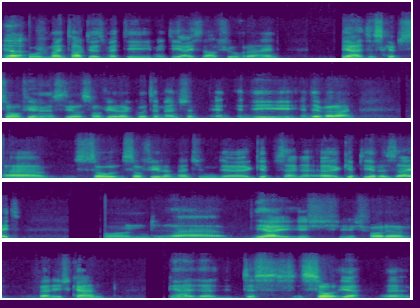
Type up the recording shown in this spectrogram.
Ja. Und mein Tochter ist mit die, mit die Eislaufschulverein. ja, es gibt so viele, so viele gute Menschen in, in, die, in der Verein. Ähm, so, so viele Menschen äh, gibt, seine, äh, gibt ihre Zeit. Und äh, ja, ich, ich fordere, wenn ich kann. Ja, das so, ja, äh,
